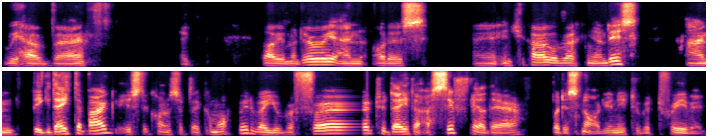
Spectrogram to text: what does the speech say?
we have uh, Dario Madduri and others Uh, in Chicago working on this. And big data bag is the concept they come up with where you refer to data as if they're there, but it's not. You need to retrieve it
